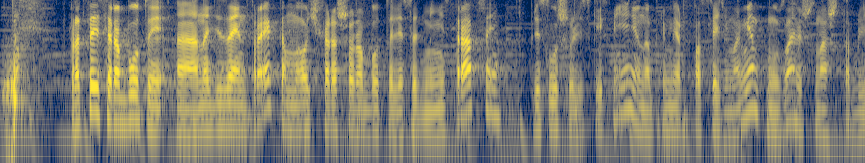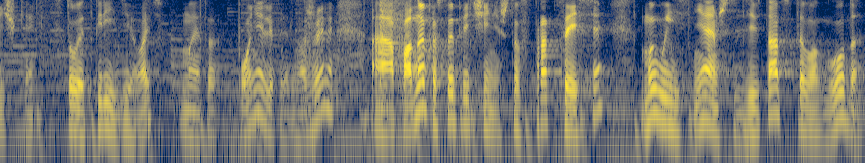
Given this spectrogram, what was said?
В процессе работы э, над дизайн-проектом мы очень хорошо работали с администрацией, прислушивались к их мнению. Например, в последний момент мы узнали, что наши таблички стоит переделать. Мы это поняли, предложили. А, по одной простой причине, что в процессе мы выясняем, что с 2019 года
